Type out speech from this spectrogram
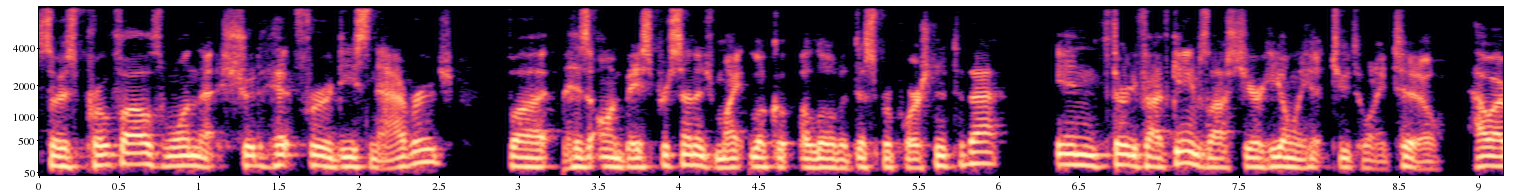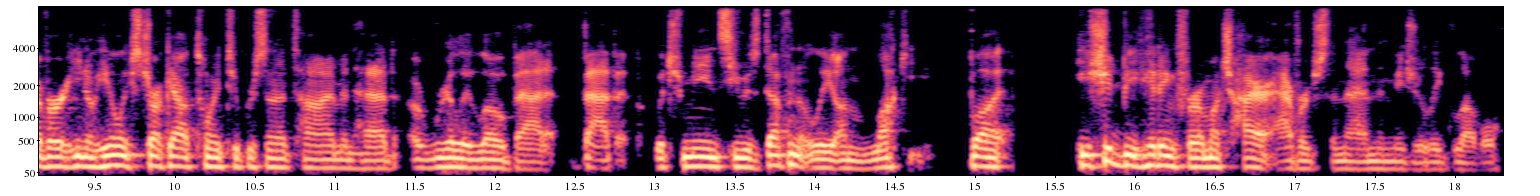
So his profile is one that should hit for a decent average, but his on base percentage might look a little bit disproportionate to that. In 35 games last year, he only hit 222. However, you know, he only struck out 22% of the time and had a really low BABIP, which means he was definitely unlucky. But he should be hitting for a much higher average than that in the major league level.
